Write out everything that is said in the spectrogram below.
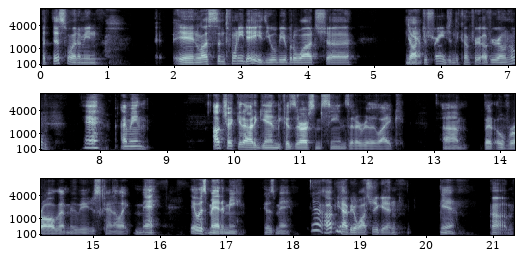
but this one, I mean, in less than 20 days, you will be able to watch uh, Yeah. Doctor Strange in the comfort of your own home. Yeah, I mean, I'll check it out again because there are some scenes that I really like. Um, but overall, that movie just kind of like meh. It was meh to me. It was meh. Yeah, I'll be happy to watch it again. Yeah, Um,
